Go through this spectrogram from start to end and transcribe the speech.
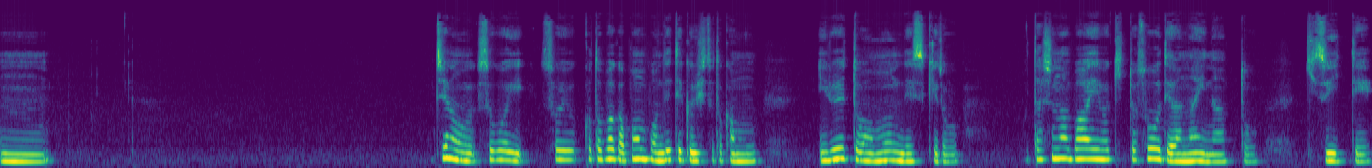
うん。もちろんすごいそういう言葉がポンポン出てくる人とかもいるとは思うんですけど私の場合はきっとそうではないなと気づいて。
